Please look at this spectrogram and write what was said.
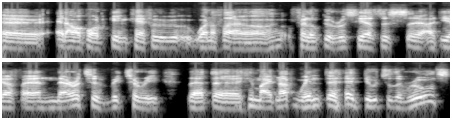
uh, at our board game cafe, one of our fellow gurus he has this uh, idea of a narrative victory that uh, he might not win due to the rules,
